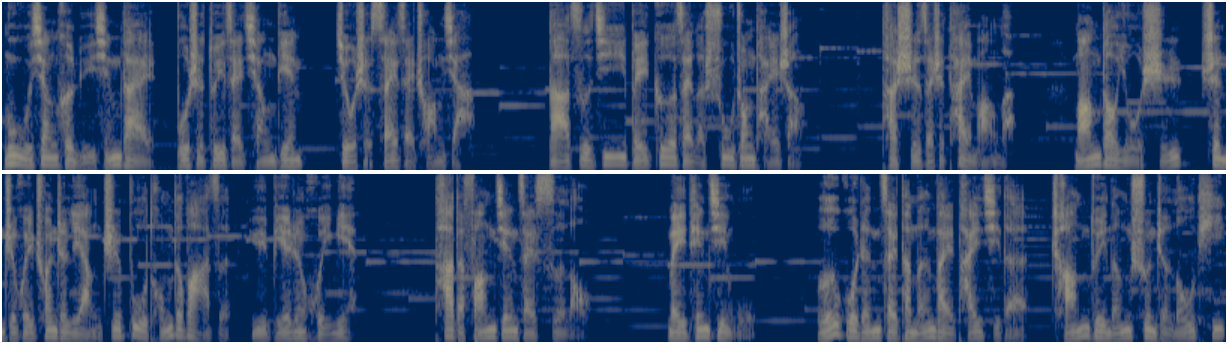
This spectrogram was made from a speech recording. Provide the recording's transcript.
木箱和旅行袋不是堆在墙边，就是塞在床下。打字机被搁在了梳妆台上。他实在是太忙了，忙到有时甚至会穿着两只不同的袜子与别人会面。他的房间在四楼，每天进午。俄国人在他门外排起的长队能顺着楼梯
